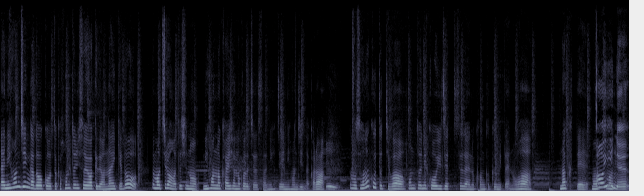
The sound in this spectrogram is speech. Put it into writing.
日本人がどうこうとか本当にそういうわけではないけどでもちろん私の日本の会社の子たちはさに全員日本人だからうん。でもその子たちは本当にこういう Z 世代の感覚みたいのはなくて、まあいまいね。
